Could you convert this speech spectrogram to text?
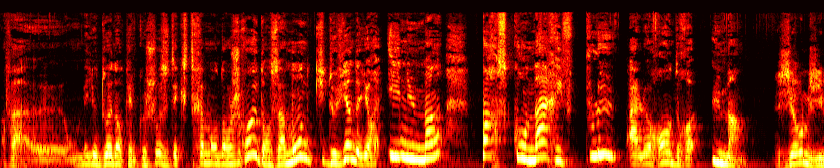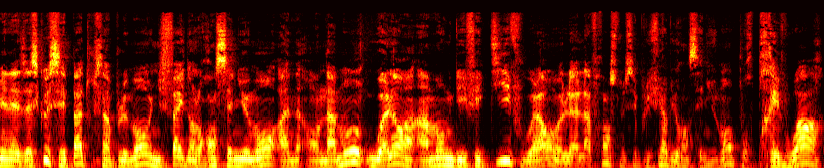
enfin euh, on met le doigt dans quelque chose d'extrêmement dangereux dans un monde qui devient d'ailleurs inhumain parce qu'on n'arrive plus à le rendre humain. Jérôme Jiménez, est-ce que c'est pas tout simplement une faille dans le renseignement en, amont ou alors un, manque d'effectifs ou alors la, France ne sait plus faire du renseignement pour prévoir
